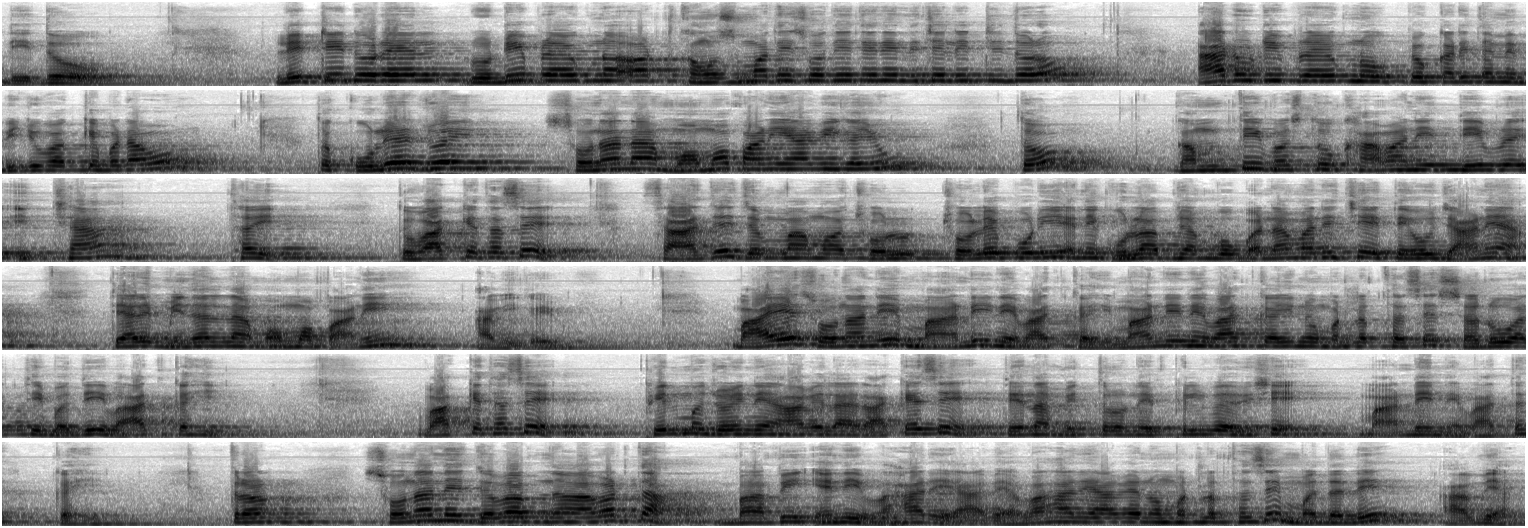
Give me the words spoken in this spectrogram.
દીધો. લીટી દોરેલ રૂઢિપ્રયોગનો અર્થ કૌંસમાંથી શોધી તેને નીચે લીટી દોરો. આ રૂઢિપ્રયોગનો ઉપયોગ કરી તમે બીજું વાક્ય બનાવો. તો કુલેર જોઈ સોનાના મોંમાં પાણી આવી ગયું. તો ગમતી વસ્તુ ખાવાની તીવ્ર ઈચ્છા થઈ. તો વાક્ય થશે, સાંજે જમવામાં છોલ છોલેપૂરી અને ગુલાબજાંબુ બનાવવાની છે તેવું જાણ્યા ત્યારે મિનલના મોંમાં પાણી આવી ગયું. બાએ સોનાને માંડીને વાત કહી. માંડીને વાત કહીનો મતલબ થશે શરૂઆતથી બધી વાત કહી. વાક્ય થશે, ફિલ્મ જોઈને આવેલા રાકેશે તેના મિત્રોને ફિલ્મ વિશે માંડીને વાત કહી. ત્રણ, સોનાને જવાબ ન આવડતા ભાભી એની વહારે આવ્યા. વહારે આવ્યાનો મતલબ થશે મદદે આવ્યા.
